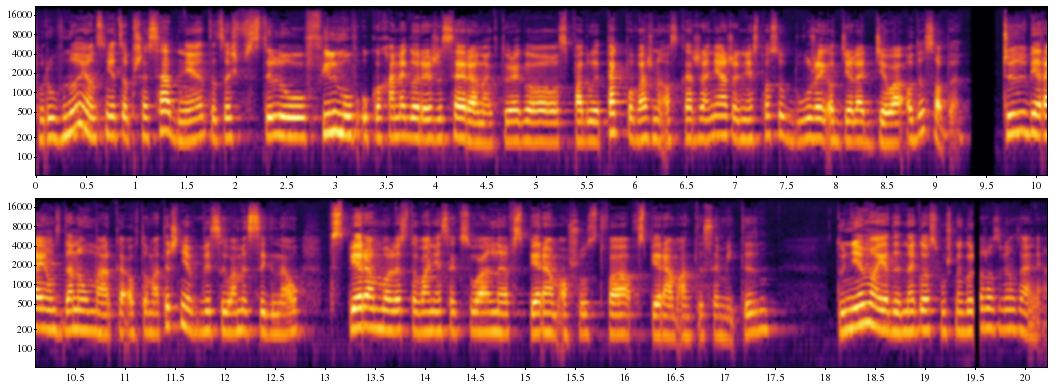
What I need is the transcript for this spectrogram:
Porównując nieco przesadnie, to coś w stylu filmów ukochanego reżysera, na którego spadły tak poważne oskarżenia, że nie sposób dłużej oddzielać dzieła od osoby. Czy wybierając daną markę, automatycznie wysyłamy sygnał: wspieram molestowanie seksualne, wspieram oszustwa, wspieram antysemityzm? Tu nie ma jedynego słusznego rozwiązania.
